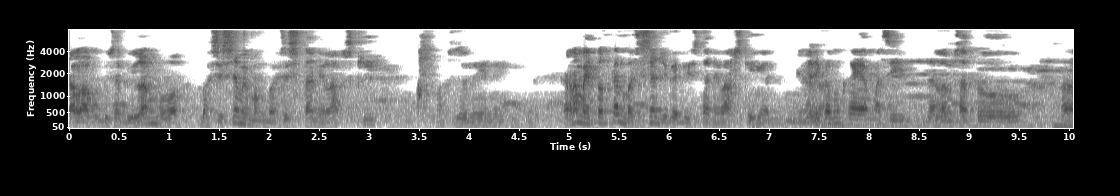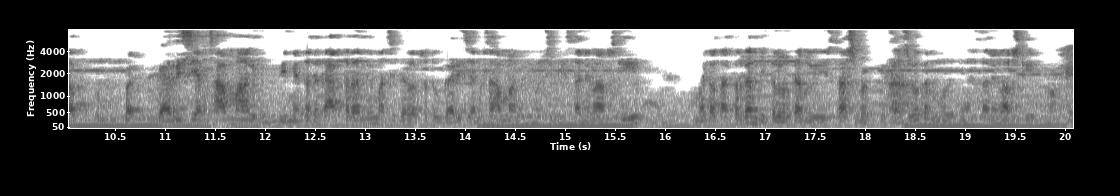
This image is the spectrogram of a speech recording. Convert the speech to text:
kalau aku bisa bilang bahwa basisnya memang basis Stanislavski Mas Doni ini gitu. Karena metode kan basisnya juga di Stanislavski kan. Ya. Jadi kamu kayak masih dalam satu uh, garis yang sama gitu. Di metode keaktoran ini masih dalam satu garis yang sama gitu. Masih di Stanislavski. Metode aktor kan ditelurkan di Strasbourg. Di Strasbourg kan muridnya Stanislavski. oke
